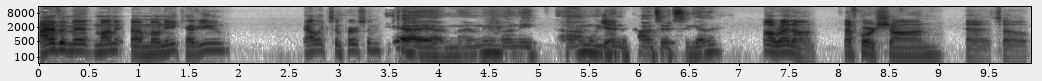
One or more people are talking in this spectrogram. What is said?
I haven't met Mon- uh, Monique. Have you, Alex, in person? Yeah, yeah. M- Me and Monique hung. We've Yeah. been to concerts together. Oh, right on. Of course, Sean. Uh, so,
